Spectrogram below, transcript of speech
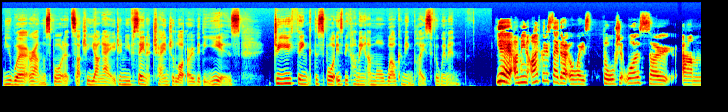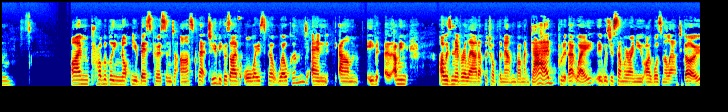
you were around the sport at such a young age and you've seen it change a lot over the years, do you think the sport is becoming a more welcoming place for women? Yeah, I mean, I've got to say that I always thought it was. So um, I'm probably not your best person to ask that to because I've always felt welcomed. And um, even, I mean, I was never allowed up the top of the mountain by my dad, put it that way. It was just somewhere I knew I wasn't allowed to go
